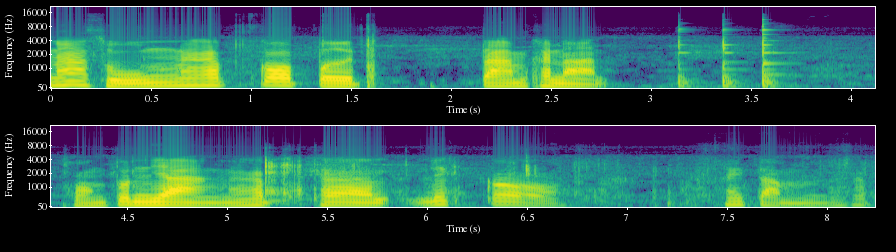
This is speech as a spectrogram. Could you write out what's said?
หน้าสูงนะครับ ก็เปิดตามขนาดของต้นยางนะครับ ถ้าเล็กก็ให้ต่ำนะครับ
